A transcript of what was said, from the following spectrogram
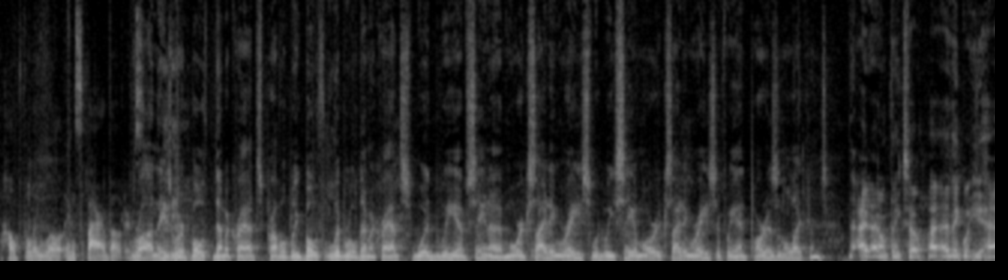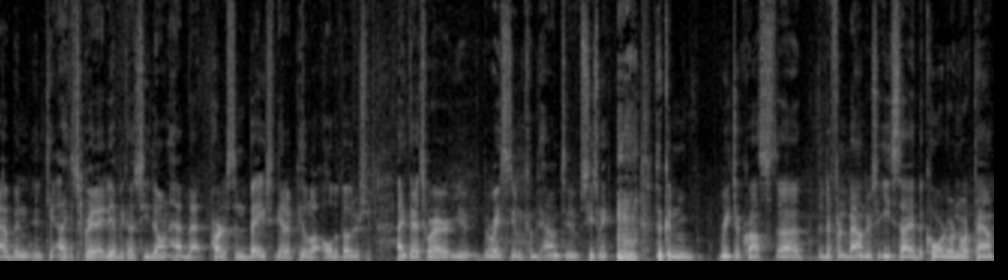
hopefully will inspire voters. Ron, these were both Democrats, probably both liberal Democrats. Would we have seen a more exciting race? Would we see a more exciting race if we had partisan elections? I, I don't think so. I, I think what you have in, in I think it's a great idea because you don't have that partisan base. You got to appeal to all the voters. I think that's where you, the race is going to come down to. Excuse me, who can reach across uh, the different boundaries, the east side, the corridor, Northtown.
